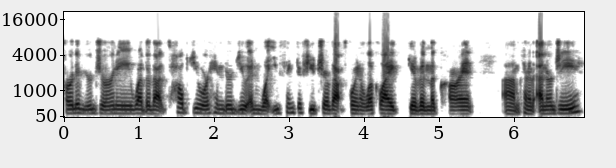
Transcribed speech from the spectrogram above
part of your journey, whether that's helped you or hindered you, and what you think the future of that's going to look like given the current um, kind of energy?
